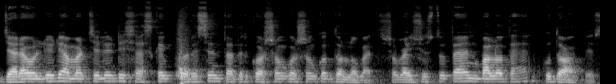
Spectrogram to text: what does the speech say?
যারা অলরেডি আমার চ্যানেলটি সাবস্ক্রাইব করেছেন, তাদেরকে অসংখ্য অসংখ্য ধন্যবাদ। সবাই সুস্থ থাকেন, ভালো থাকেন, খুদা হাফেজ।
